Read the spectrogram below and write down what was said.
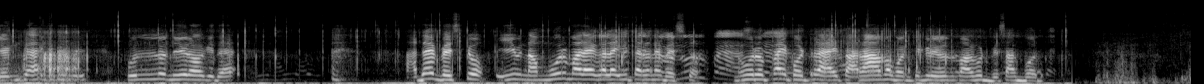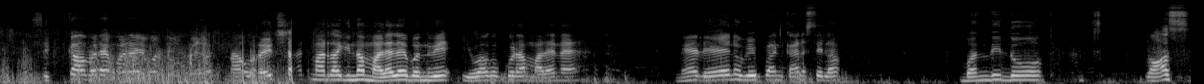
ಹೆಂಗಾಗಿದ್ದೀವಿ ಫುಲ್ಲು ನೀರು ಹೋಗಿದೆ. ಅದೇ ಬೆಸ್ಟು ಈ ನಮ್ಮೂರ್ ಮಳೆಗಳ ಈ ತರನೇ ಬೆಸ್ಟ್ ನೂರು ರೂಪಾಯಿ ಕೊಟ್ರೆ ಆಯ್ತು. ಆರಾಮಾಗಿ ಒಂದ್ ತಿಂಗಳು ಯೂಸ್ ಮಾಡ್ಬಿಟ್ಟು ಬಿಸಾಕ್ಬೋದು. ಸಿಕ್ಕಾಬಡೆ ಮಳೆ ಇವತ್ತು. ನಾವು ರೈಡ್ ಸ್ಟಾರ್ಟ್ ಮಾಡಿದಾಗಿಂದ ಮಳೆಲೇ ಬಂದ್ವಿ. ಇವಾಗೂ ಕೂಡ ಮಳೆನೇ. ಮೇಲೇನು ವ್ಯೂ ಪಾಯಿಂಟ್ ಕಾಣಿಸ್ತಿಲ್ಲ. ಬಂದಿದ್ದು ಲಾಸ್.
